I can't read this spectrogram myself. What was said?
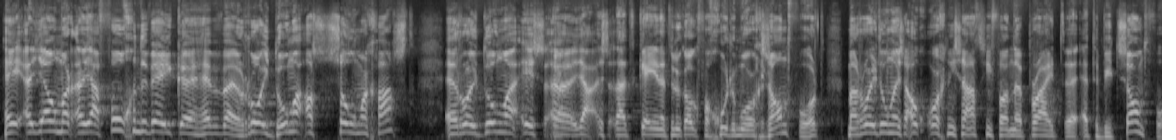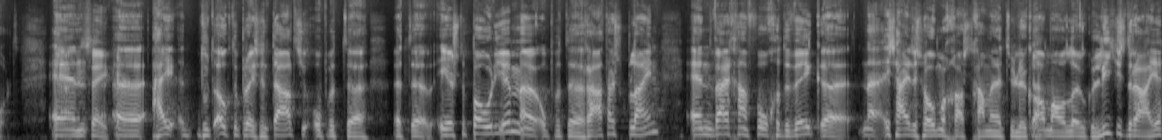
hey, eh, Jelmer, eh, ja, volgende week eh, hebben wij Roy Dongen als zomergast. En Roy Dongen is, eh, ja. is, dat ken je natuurlijk ook van Goedemorgen Zandvoort. Maar Roy Dongen is ook organisatie van eh, Pride eh, at the Beach Zandvoort. En eh, hij doet ook de presentatie op het, eh, het eh, eerste podium, eh, op het eh, Raadhuisplein. En wij gaan volgende week, eh, nou, is hij de zomergast, gaan we natuurlijk allemaal leuke liedjes draaien.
